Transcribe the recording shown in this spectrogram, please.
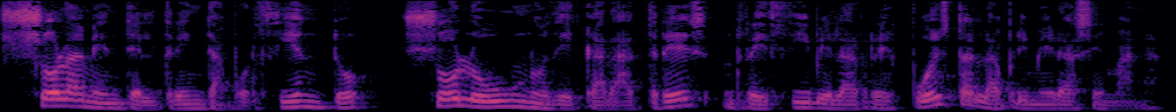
solamente el 30%, solo uno de cada tres recibe la respuesta en la primera semana.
